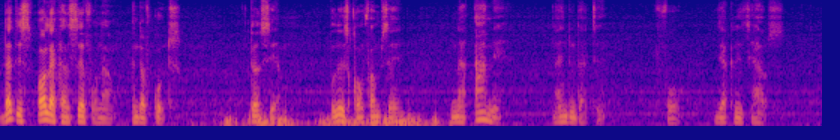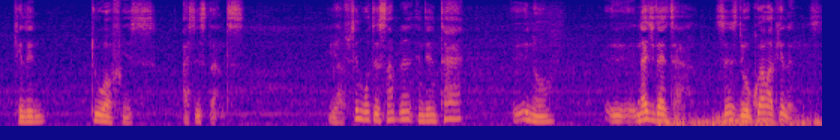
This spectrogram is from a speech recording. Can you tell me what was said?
That is all I can say for now. End of quote. Don't see him. Police confirm say, na army, na do that thing for Jack Rich house, killing two of his assistants. You have seen what is happening in the entire, you know, eh, Niger Delta since the Okuama killings.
